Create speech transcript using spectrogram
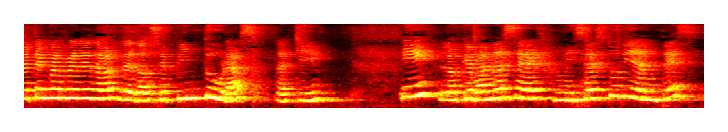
Yo tengo alrededor de 12 pinturas aquí y lo que van a hacer mis estudiantes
